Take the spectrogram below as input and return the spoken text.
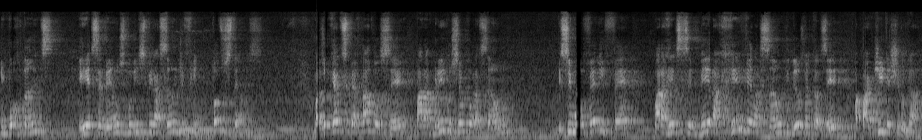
importantes e recebemos por inspiração divina, todos os temas. Mas eu quero despertar você para abrir o seu coração e se mover em fé para receber a revelação que Deus vai trazer a partir deste lugar,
